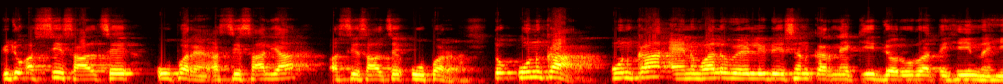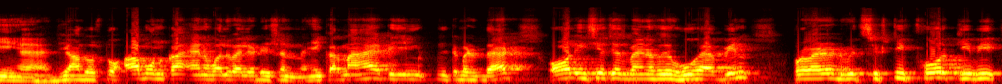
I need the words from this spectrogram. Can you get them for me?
कि जो 80 साल से ऊपर हैं 80 साल या 80 साल से ऊपर तो उनका उनका एनुअल वैलिडेशन करने की ज़रूरत ही नहीं है। जी हाँ दोस्तों, अब उनका एनुअल वैलिडेशन नहीं करना है। It is intimate that all ECHS benefit who have been provided with 64 KB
